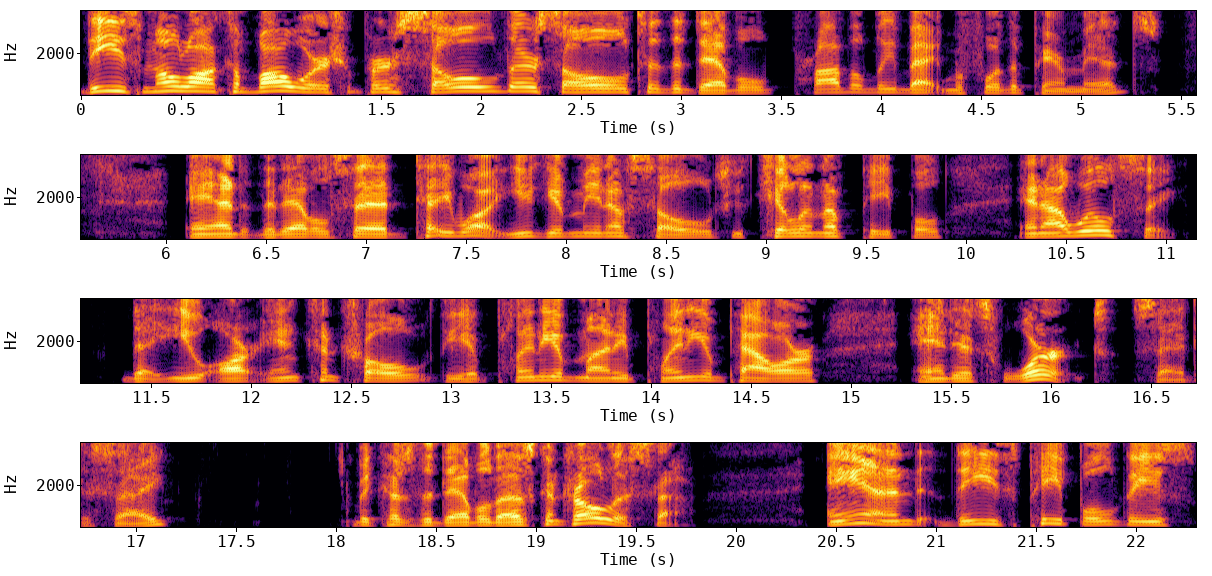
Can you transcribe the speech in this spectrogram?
these Moloch and Baal worshippers sold their soul to the devil probably back before the pyramids. And the devil said, Tell you what, you give me enough souls, you kill enough people, and I will see that you are in control. You have plenty of money, plenty of power, and it's worked, sad to say, because the devil does control this stuff. And these people, these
